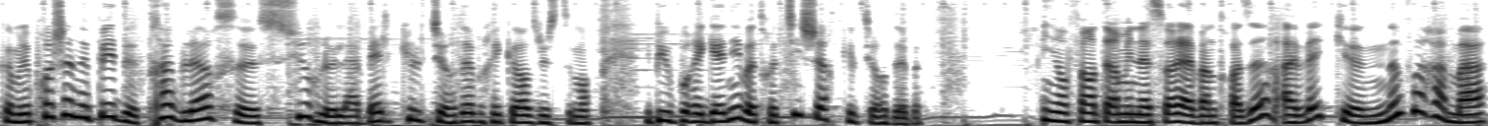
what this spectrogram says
comme le prochain EP de Travelers sur le label Culture Dub Records justement. Et puis vous pourrez gagner votre t-shirt Culture Dub. Et enfin, on termine la soirée à 23h avec euh, Novorama.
